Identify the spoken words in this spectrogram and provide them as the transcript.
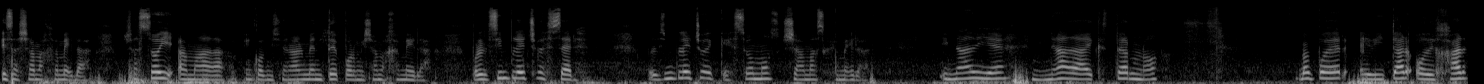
esa llama gemela, ya soy amada incondicionalmente por mi llama gemela, por el simple hecho de ser, por el simple hecho de que somos llamas gemelas. Y nadie ni nada externo va a poder evitar o dejar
